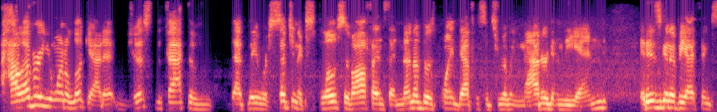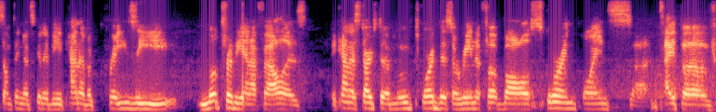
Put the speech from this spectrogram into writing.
However you want to look at it just the fact of that they were such an explosive offense that none of those point deficits really mattered in the end it is going to be i think something that's going to be kind of a crazy look for the nfl as it kind of starts to move toward this arena football scoring points uh, type of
